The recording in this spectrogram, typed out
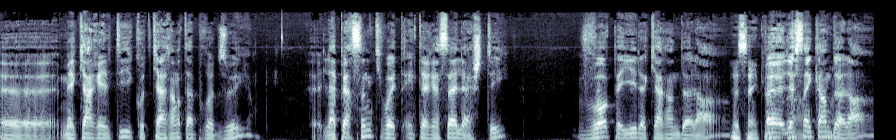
euh, mais qu'en réalité, il coûte 40 à produire, euh, la personne qui va être intéressée à l'acheter va payer le 40 dollars, Le 50. euh, le 50 dollars,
